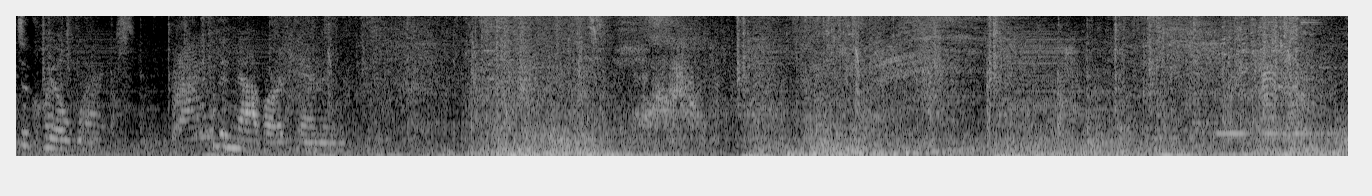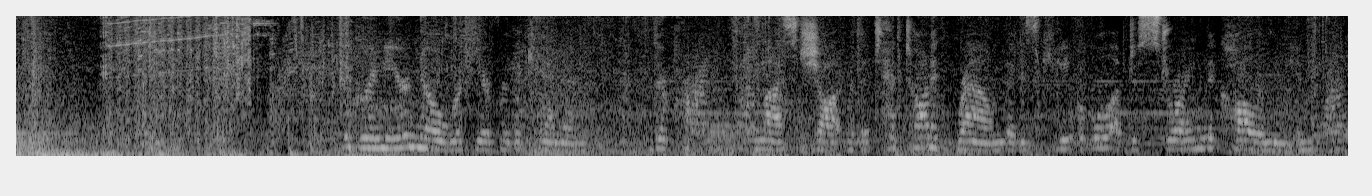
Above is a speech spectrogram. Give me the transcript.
The multicoil works. The Navar cannon. The Grineer know we're here for the cannon. They're priming last shot with a tectonic round that is capable of destroying the colony in one.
